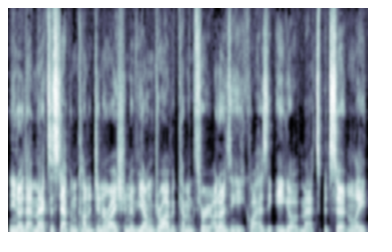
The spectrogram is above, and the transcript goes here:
you know, that Max Verstappen kind of generation of young driver coming through. I don't think he quite has the ego of Max, but certainly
